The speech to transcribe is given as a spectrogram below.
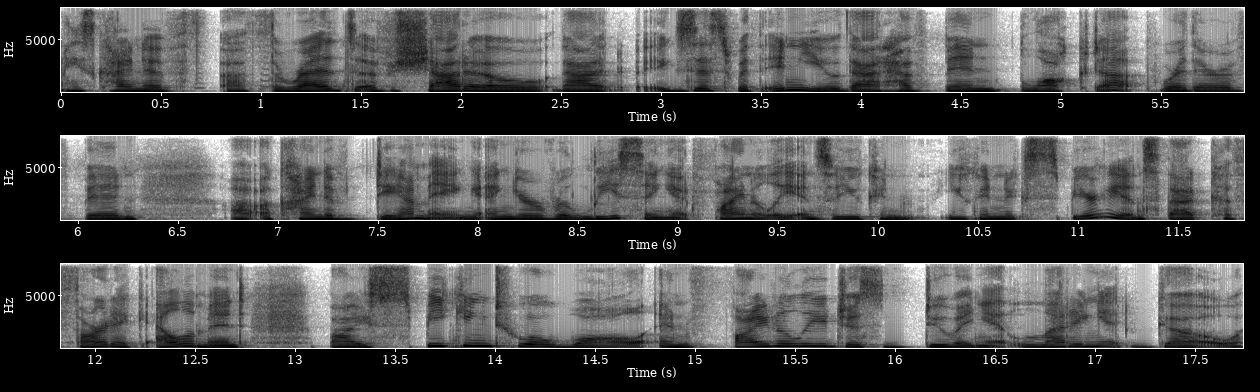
these kind of uh, threads of shadow that exist within you that have been blocked up where there have been uh, a kind of damming and you're releasing it finally. And so you can you can experience that cathartic element by speaking to a wall and finally just doing it letting it go.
